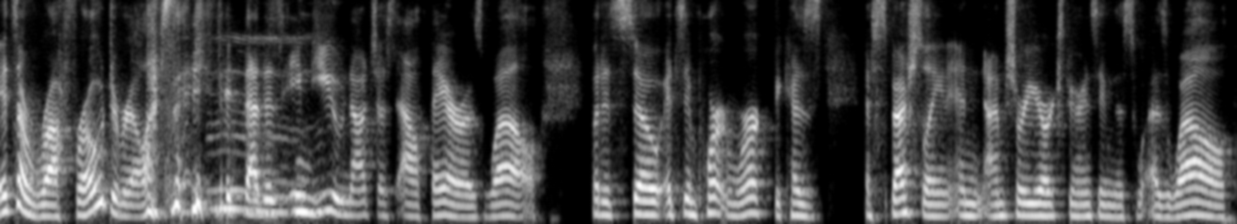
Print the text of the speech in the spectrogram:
it's a rough road to realize that, mm. that is in mm. you, not just out there as well. But it's so it's important work because especially, and I'm sure you're experiencing this as well.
